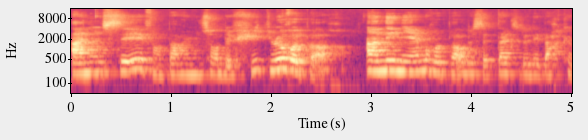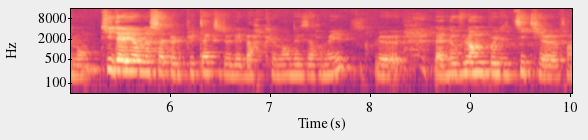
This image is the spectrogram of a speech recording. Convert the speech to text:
annoncer, enfin par une sorte de fuite, le report, un énième report de cette taxe de débarquement, qui d'ailleurs ne s'appelle plus taxe de débarquement désormais. Le, la novlangue politique, euh, enfin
